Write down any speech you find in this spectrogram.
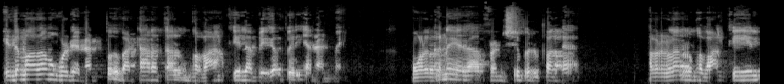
இந்த மாதம் உங்களுடைய நட்பு வட்டாரத்தால் உங்க வாழ்க்கையில மிகப்பெரிய நன்மை. உங்களுக்குன்னு ஏதாவது ஃப்ரெண்ட்ஷிப் இருப்பாங்க. அவர்களால் உங்க வாழ்க்கையில்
